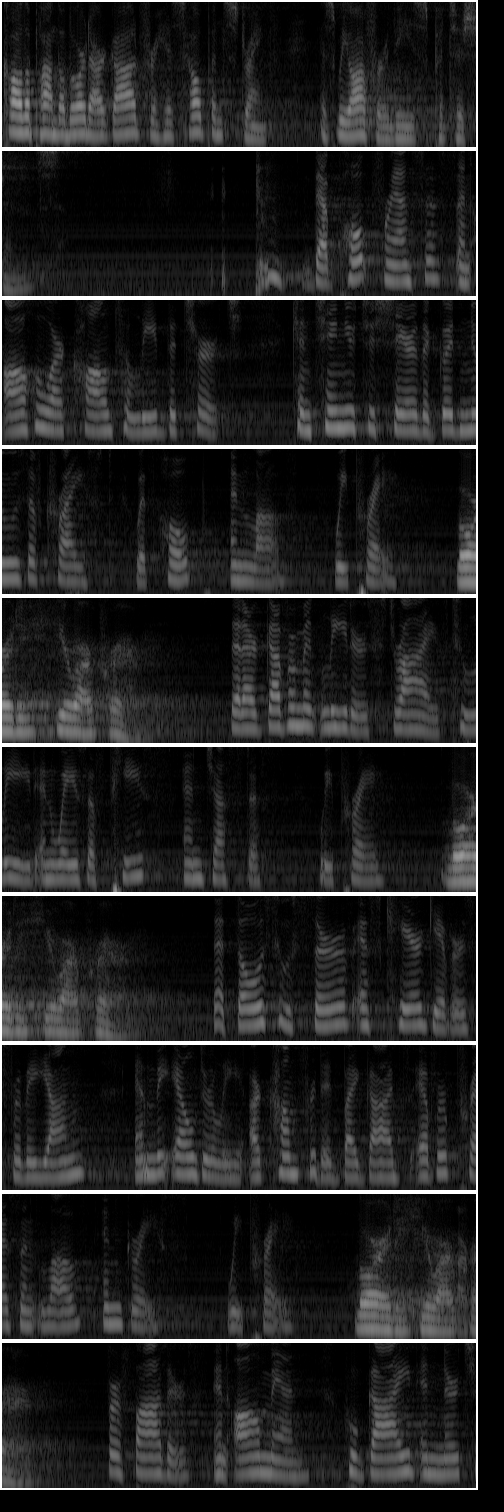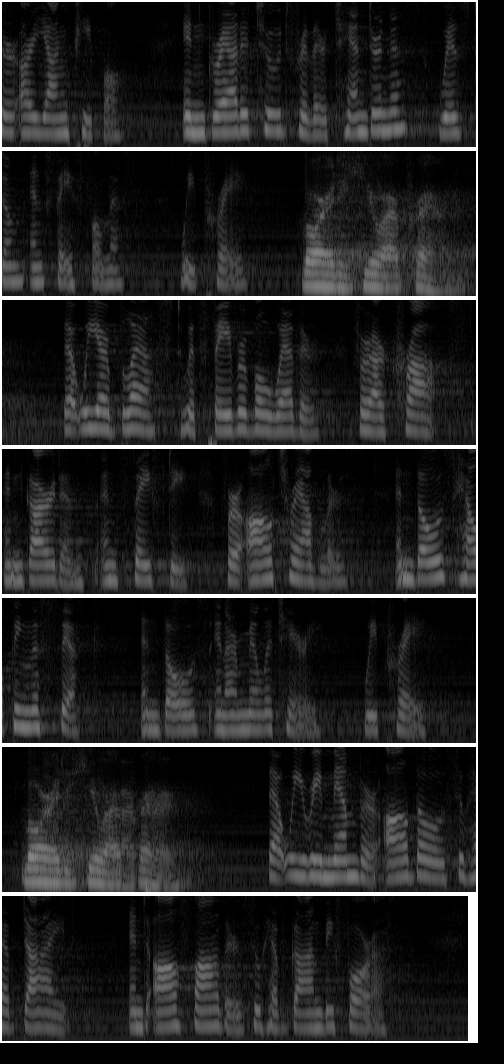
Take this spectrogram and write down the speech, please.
call upon the Lord our God for his help and strength as we offer these petitions. that Pope Francis and all who are called to lead the church continue to share the good news of Christ with hope and love, we pray. Lord, hear our prayer. That our government leaders strive to lead in ways of peace and justice, we pray. Lord, hear our prayer that those who serve as caregivers for the young and the elderly are comforted by God's ever present love and grace, we pray. Lord, hear our prayer. For fathers and all men who guide and nurture our young people, in gratitude for their tenderness, wisdom, and faithfulness, we pray. Lord, hear our prayer. That we are blessed with favorable weather for our crops and gardens and safety for all travelers and those helping the sick and those in our military, we pray. Lord, hear our, our prayer. prayer. That we remember all those who have died and all fathers who have gone before us.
